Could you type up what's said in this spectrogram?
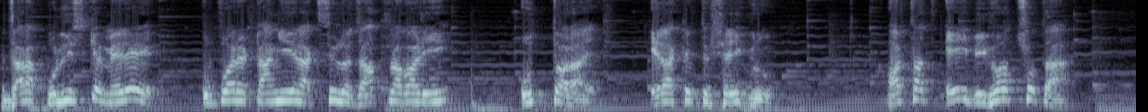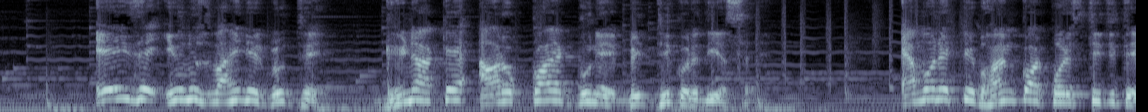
যারা পুলিশকে মেরে উপরে টাঙিয়ে রাখছিল যাত্রাবাড়ি উত্তরায়, এরা কিন্তু সেই গ্রুপ। অর্থাৎ এই বিভৎসতা, এই যে ইউনুস বাহিনীর বিরুদ্ধে ঘৃণাকে আরও কয়েক গুণে বৃদ্ধি করে দিয়েছে। এমন একটি ভয়ঙ্কর পরিস্থিতিতে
